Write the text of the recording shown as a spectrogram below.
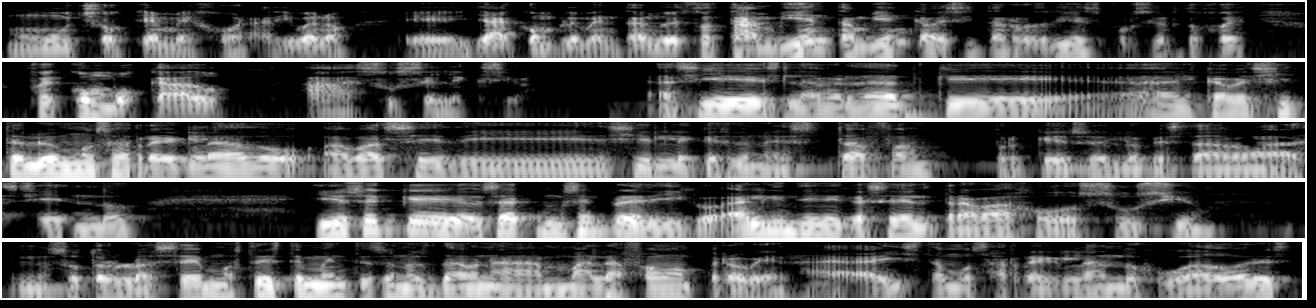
mucho que mejorar. Y bueno, eh, ya complementando esto, también, también Cabecita Rodríguez, por cierto, fue, fue convocado a su selección. Así es, la verdad que al cabecita lo hemos arreglado a base de decirle que es una estafa, porque eso es lo que estaba haciendo. Y yo sé que, o sea, como siempre digo, alguien tiene que hacer el trabajo sucio. Nosotros lo hacemos. Tristemente eso nos da una mala fama, pero ven, ahí estamos arreglando jugadores.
